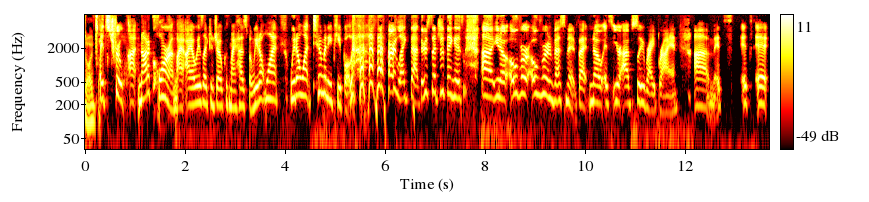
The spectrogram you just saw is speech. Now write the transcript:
So I, it's true. Uh, not a quorum. I, I, always like to joke with my husband. We don't want we don't want too many people that are like that. There's such a thing as uh, you know over over investment. But no, it's you're absolutely right, Bryan. Um, it's it's it,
